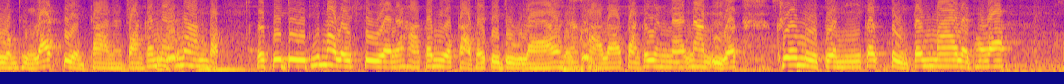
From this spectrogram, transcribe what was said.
รวมถึงแลกเปลี่ยนกันอาจารย์ก็แนะนำแบบเออไปดูที่มาเลเซียนะคะ ก็มีโอกาสได้ไปดูแล้วนะครัคะบผมแล้วอาจารย์ก็ยังแนะนำอีกว่าเครื่องมือตัวนี้ก็ตื่นเต้นมากเลยเพราะว่าโห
